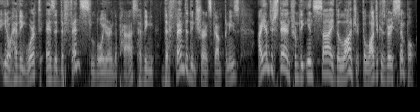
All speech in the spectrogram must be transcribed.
you know, having worked as a defense lawyer in the past, having defended insurance companies, I understand from the inside the logic. The logic is very simple.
